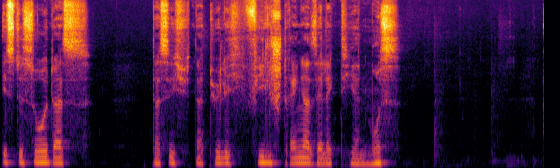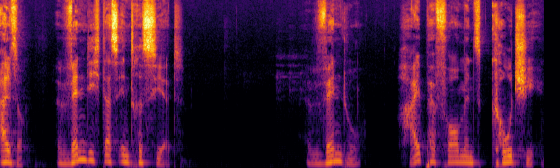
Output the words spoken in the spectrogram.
ist es so, dass, dass ich natürlich viel strenger selektieren muss. Also, wenn dich das interessiert, wenn du High Performance Coachee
